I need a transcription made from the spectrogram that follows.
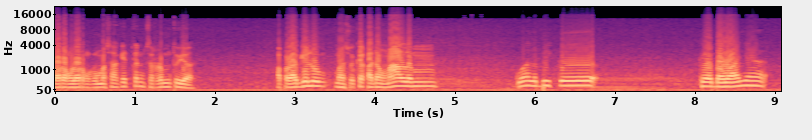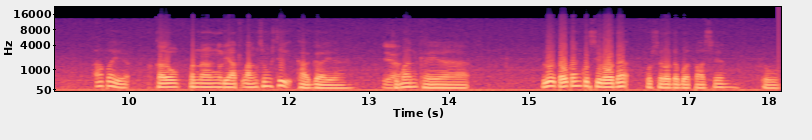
lorong-lorong rumah sakit kan serem tuh ya. Apalagi lu masuknya kadang malam. Gua lebih ke ke bawahnya apa ya? Kalau pernah ngelihat langsung sih kagak ya. Ya. Cuman kayak lu tahu kan kursi roda, kursi roda buat pasien tuh.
